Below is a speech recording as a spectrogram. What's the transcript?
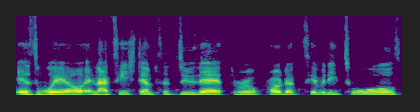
as well. And I teach them to do that through productivity tools,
